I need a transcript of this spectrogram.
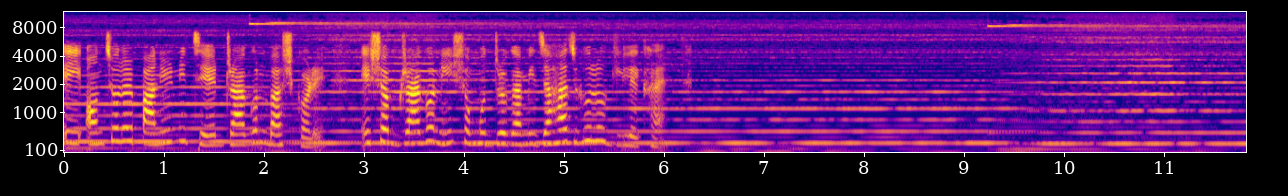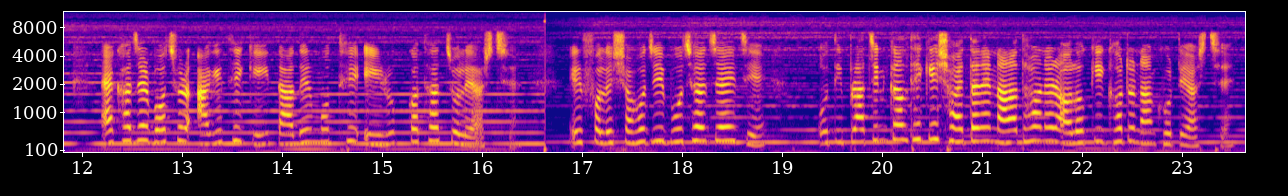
এই অঞ্চলের পানির নিচে ড্রাগন বাস করে। এসব ড্রাগনই সমুদ্রগামী জাহাজগুলো গিলে খায়। এক হাজার বছর আগে থেকেই তাদের মধ্যে এই রূপকথা চলে আসছে। এর ফলে সহজেই বোঝা যায় যে, অতি প্রাচীনকাল থেকে শয়তানের নানা ধরনের অলৌকিক ঘটনা ঘটে আসছে।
